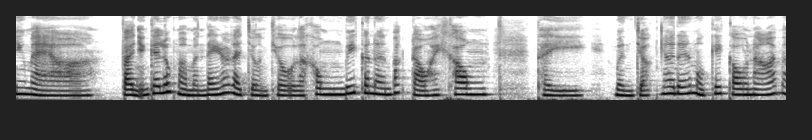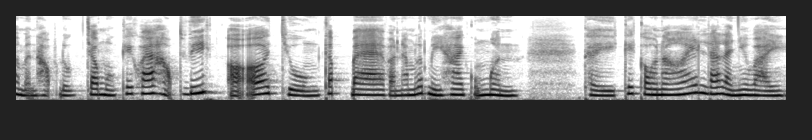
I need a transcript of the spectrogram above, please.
Nhưng mà ờ, và những cái lúc mà mình đang rất là chần chừ là không biết có nên bắt đầu hay không, thì mình chợt nhớ đến một cái câu nói mà mình học được trong một cái khóa học viết ở trường cấp 3 vào năm lớp 12 của mình. Thì cái câu nói đó là như vậy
